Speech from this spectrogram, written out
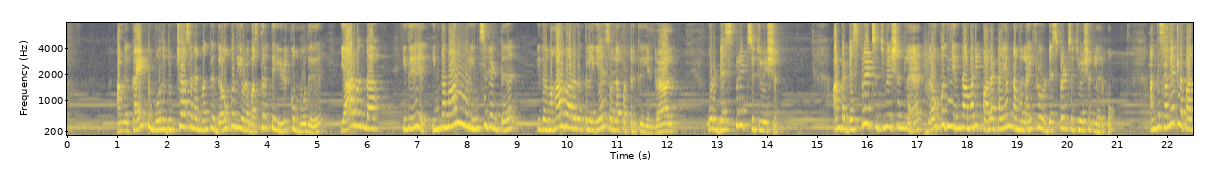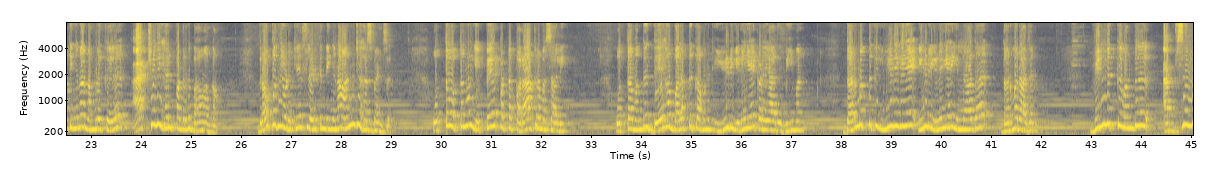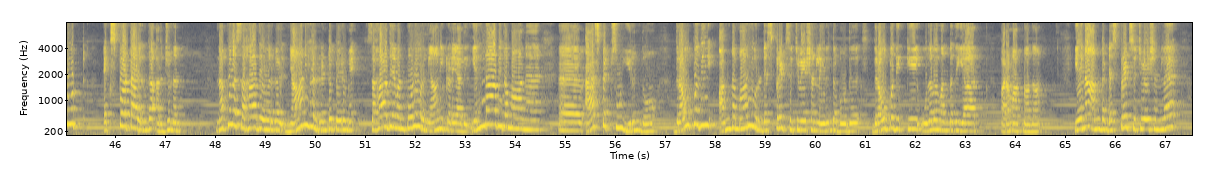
அங்க கயட்டும் போது துட்சாசனன் வந்து திரௌபதியோட வஸ்திரத்தை இழுக்கும் போது யார் வந்தா? இது இந்த மாதிரி ஒரு இன்சிடென்ட் இது மகாபாரதத்துல ஏன் சொல்லப்பட்டிருக்கு என்றால் ஒரு டெஸ்பரேட் சுச்சுவேஷன் அந்த டெஸ்பரேட் சுச்சுவேஷன்ல திரௌபதி இருந்த மாதிரி பல டைம் நம்ம லைஃப்ல ஒரு டெஸ்பரேட் சுச்சுவேஷன்ல இருப்போம். அந்த சமயத்துல பாத்தீங்கன்னா நம்மளுக்கு ஆக்சுவலி ஹெல்ப் பண்றது பகவான் தான். திரௌபதியோட கேஸ்ல எடுத்துட்டீங்கன்னா அஞ்சு ஹஸ்பண்ட்ஸ் ஒத்த ஒத்தனும் எப்பேற்பட்ட பராக்கிரமசாலி. ஒத்த வந்து தேக பலத்துக்கு அவனுக்கு ஈடு இணையே கிடையாது பீமன். தர்மத்துக்கு ஈடையே ஈடு இணையே இல்லாத தர்மராஜன். வில்லுக்கு வந்து அப்சல்யூட் எக்ஸ்பர்ட்டா இருந்த அர்ஜுனன். நகுல சகாதேவர்கள் ஞானிகள் ரெண்டு பேருமே. சகாதேவன் போல ஒரு ஞானி கிடையாது. எல்லா விதமான ஆஸ்பெக்ட்ஸும் இருந்தும் திரௌபதி அந்த மாதிரி ஒரு டெஸ்பரேட் சுச்சுவேஷன்ல இருந்தபோது திரௌபதிக்கு உதவ வந்தது யார்? பரமாத்மா தான். ஏன்னா அந்த டெஸ்பரேட் சுச்சுவேஷன்ல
